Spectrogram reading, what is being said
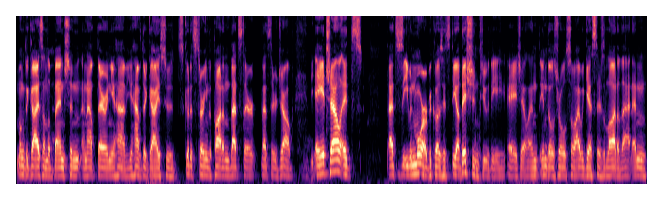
among the guys on the bench and, and out there, and you have you have their guys who's good at stirring the pot, and that's their that's their job. The AHL, it's that's even more because it's the audition to the AHL and in those roles. So I would guess there's a lot of that. And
